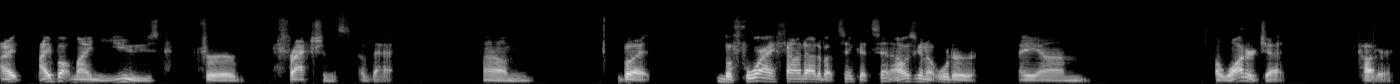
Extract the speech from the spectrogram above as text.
I I bought mine used for fractions of that. Um, but before I found out about SendCutSend, I was going to order a um a water jet cutter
